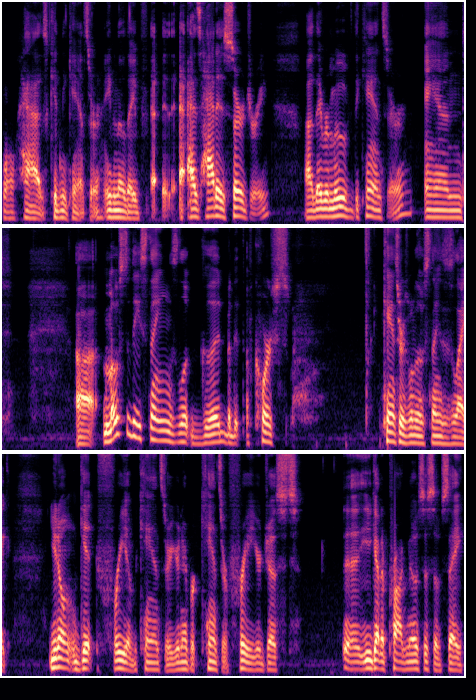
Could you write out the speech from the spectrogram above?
well, has kidney cancer, even though they've, uh, has had his surgery, uh, they removed the cancer, and uh, most of these things look good, but it, of course, cancer is one of those things is like, you don't get free of cancer. You're never cancer free. You're just, uh, you got a prognosis of say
